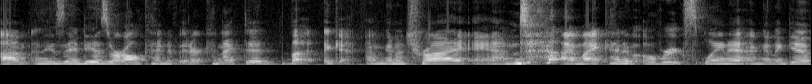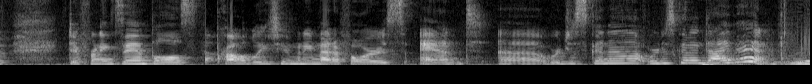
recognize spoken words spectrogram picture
Um, and these ideas are all kind of interconnected, but again, I'm gonna try and I might kind of over explain it. I'm gonna give different examples, probably too many metaphors, and uh, we're just gonna we're just gonna dive in.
